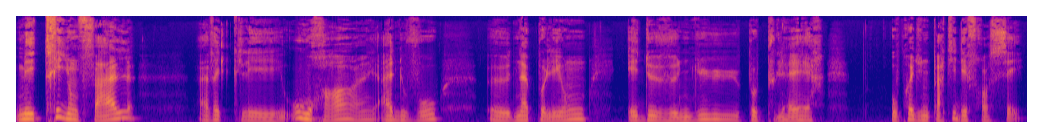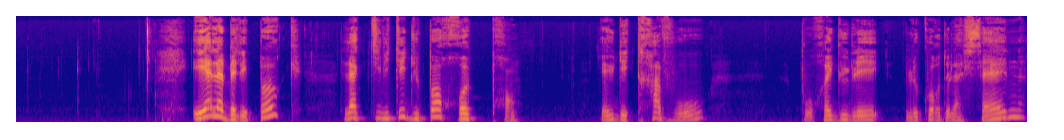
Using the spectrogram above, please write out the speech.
mais triomphale, avec les hurrahs hein, à nouveau. Euh, Napoléon est devenu populaire auprès d'une partie des Français. Et à la belle époque, l'activité du port reprend. Il y a eu des travaux pour réguler le cours de la Seine,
